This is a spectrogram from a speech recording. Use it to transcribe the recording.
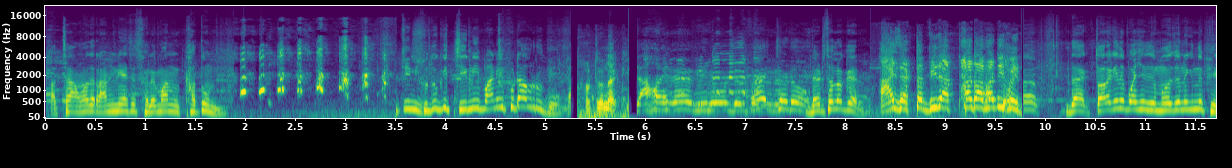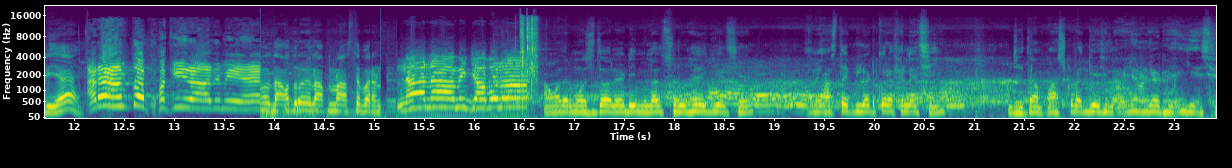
আচ্ছা আমাদের রান্নি আছে সোলেমান খাতুন। চিনি? শুধু কি চিনি পানি ফুটাও রুবে দেড়শো লোকের? একটা বিরাট দেখ তোরা কিন্তু পয়সা দিবি কিন্তু হ্যাঁ? আপনারা আসতে পারেন। না না আমি না। আমাদের অলরেডি শুরু হয়ে গিয়েছে। আমি আসতে একটু লেট করে ফেলেছি। যেহেতু আমি পাঁচ কোটা গিয়েছিলাম ওই জন্য লেট হয়ে গিয়েছে।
